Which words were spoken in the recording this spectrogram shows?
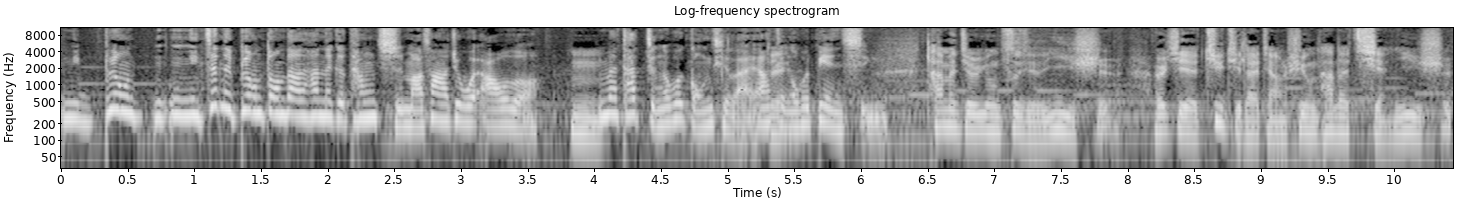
你不用，你真的不用动到他那个汤匙，马上他就会凹了。嗯，因为它整个会拱起来，然后整个会变形。他们就是用自己的意识，而且具体来讲是用他的潜意识，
